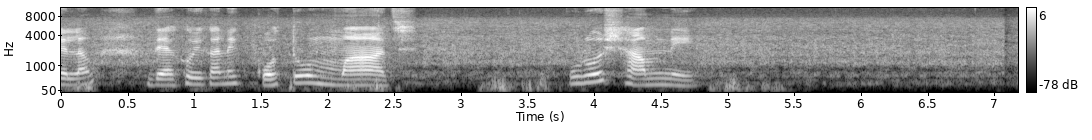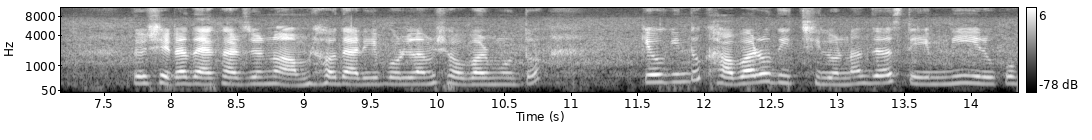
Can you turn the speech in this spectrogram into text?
গেলাম। দেখো এখানে কত মাছ, পুরো সামনে। তো সেটা দেখার জন্য আমরাও দাঁড়িয়ে পড়লাম সবার মতো। কেউ কিন্তু খাবারও দিচ্ছিল না, জাস্ট এমনি এরকম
